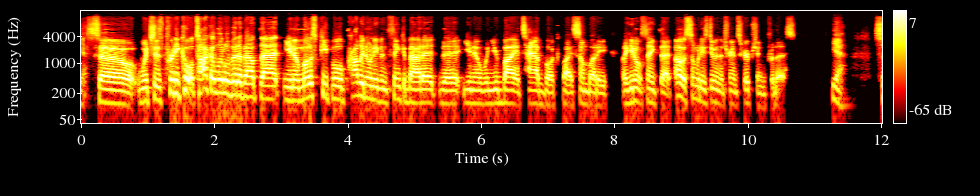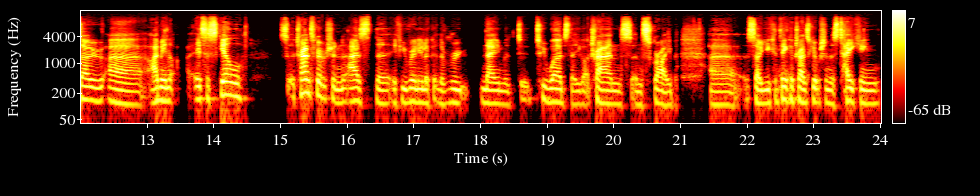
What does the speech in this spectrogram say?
Yes. So, which is pretty cool. Talk a little bit about that. You know, most people probably don't even think about it that, you know, when you buy a tab book by somebody, like you don't think that, oh, somebody's doing the transcription for this. Yeah. So, uh, I mean, it's a skill. So transcription, as the if you really look at the root name of two, words there, you got trans and scribe. Uh, so you can think of transcription as taking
